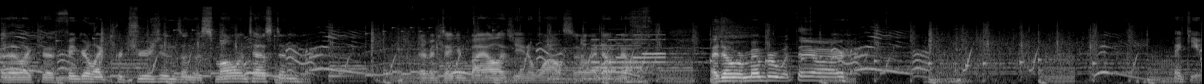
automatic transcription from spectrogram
Are they like the finger-like protrusions on the small intestine? I haven't taken biology in a while, so I don't know. I don't remember what they are. Thank you.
